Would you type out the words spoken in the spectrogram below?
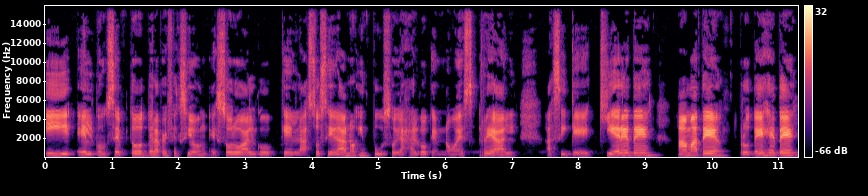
y el concepto de la perfección es solo algo que la sociedad nos impuso y es algo que no es real. Así que quiérete, ámate, protégete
